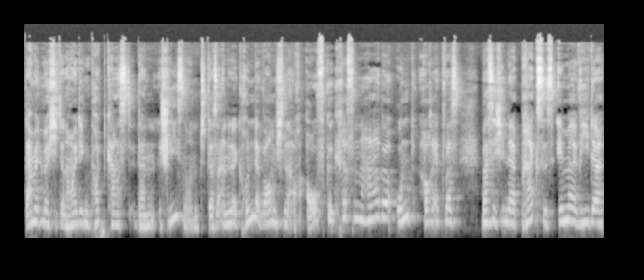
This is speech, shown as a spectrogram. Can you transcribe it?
damit möchte ich den heutigen Podcast dann schließen. Und das ist einer der Gründe, warum ich ihn auch aufgegriffen habe und auch etwas, was ich in der Praxis immer wieder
